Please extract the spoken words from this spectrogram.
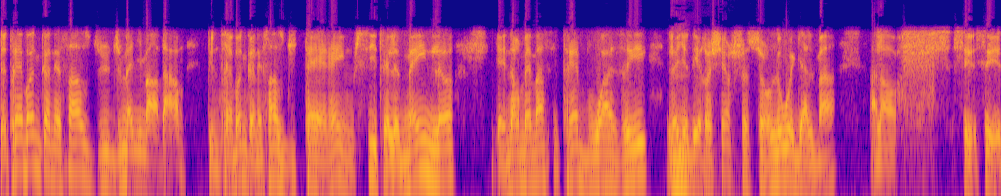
de très bonnes connaissances du, du maniement d'armes, puis une très bonne connaissance du terrain aussi. C'est le Maine, là, il y a énormément, c'est très boisé. Là, il y a mm. des recherches sur l'eau également. Alors, c'est,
